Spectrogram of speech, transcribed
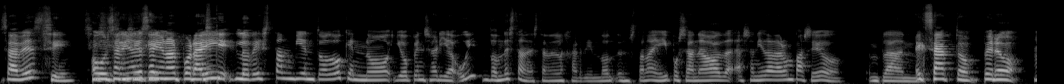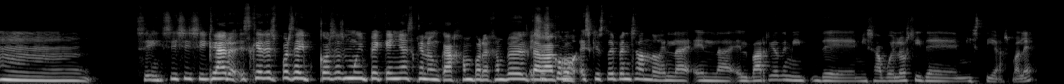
¿Sabes? Sí, sí, o sí, han sí, ido a sí, sí. desayunar por ahí. Es que lo ves tan bien todo que no, yo pensaría, uy, ¿dónde están? Están en el jardín, ¿dónde no están ahí? Pues se han, a, se han ido a dar un paseo. En plan. Exacto, pero mm, Sí, sí, sí, sí. Claro, es que después hay cosas muy pequeñas que no encajan, por ejemplo, el Eso tabaco. es, como, es que estoy pensando en, la, en la- el barrio de, mi- de mis abuelos y de mis tías, ¿vale?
